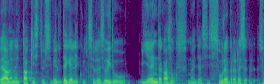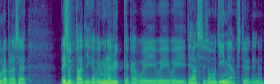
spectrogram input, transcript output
peale neid takistusi veel tegelikult selle sõidu viia enda kasuks, ma ei tea, siis suurepärase, suurepärase resultaadiga või mõne lükkega või, või, või tehas siis oma tiimi jaoks tööd, on ju,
